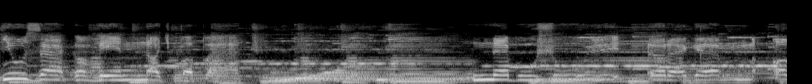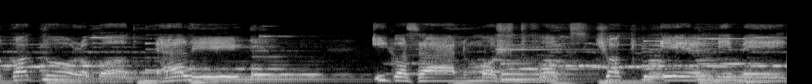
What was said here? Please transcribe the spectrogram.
nyúzzák a vén nagypapát. Ne búsulj, öregem, akad dolgod elég. Igazán most fogsz csak élni még.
